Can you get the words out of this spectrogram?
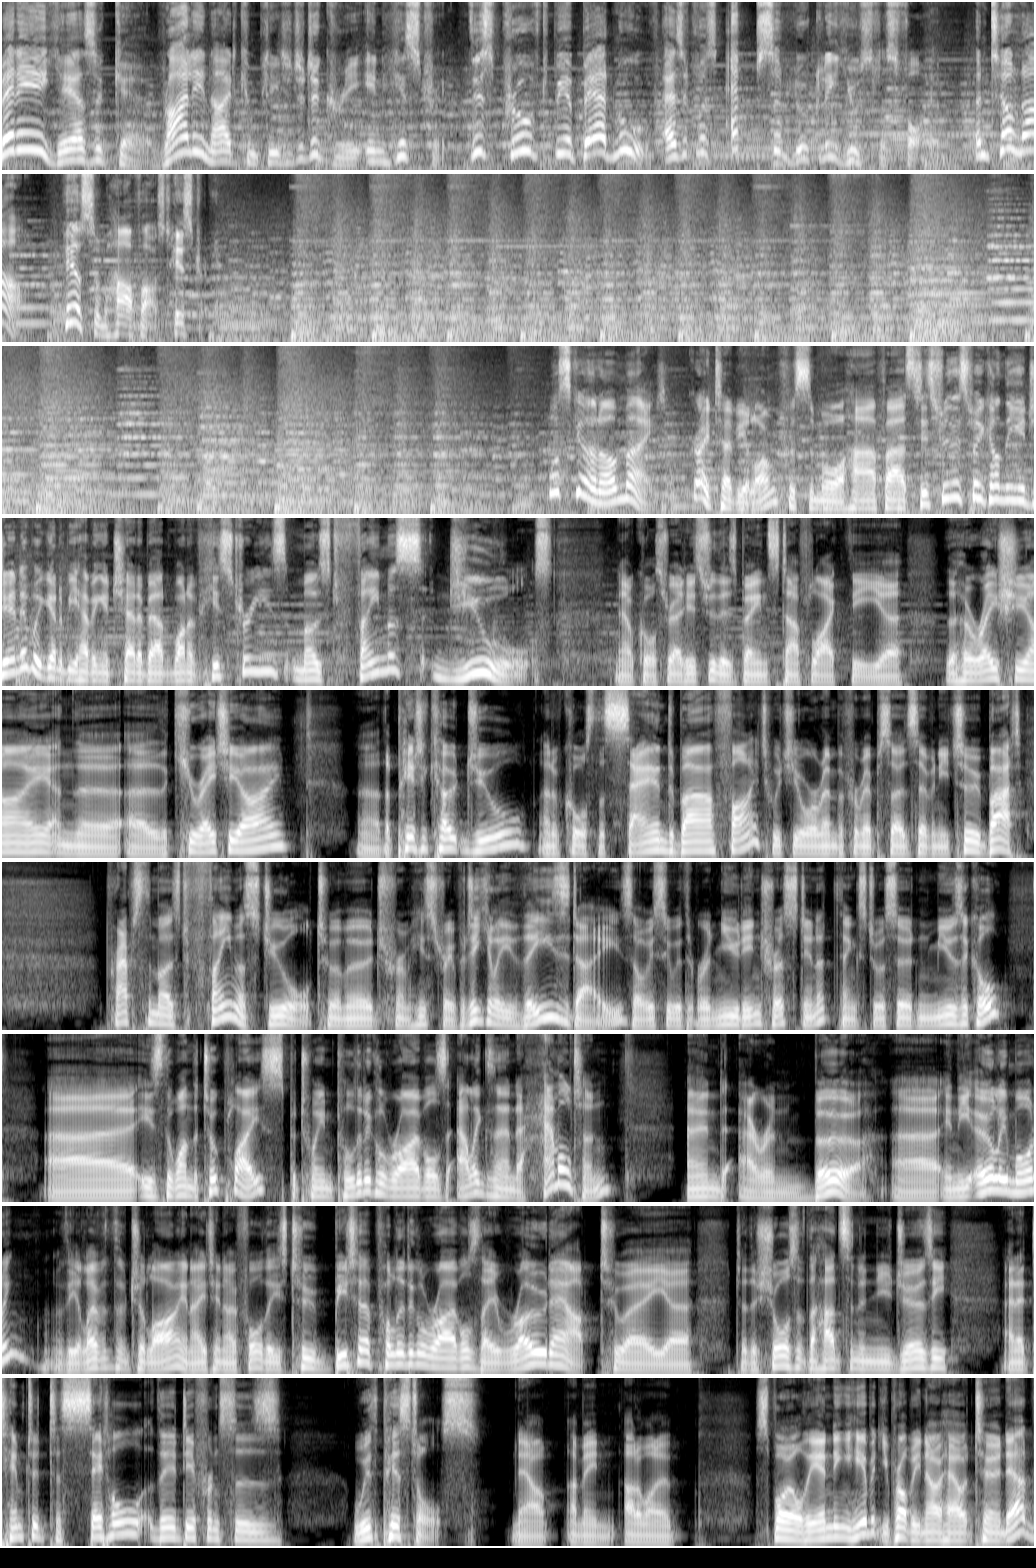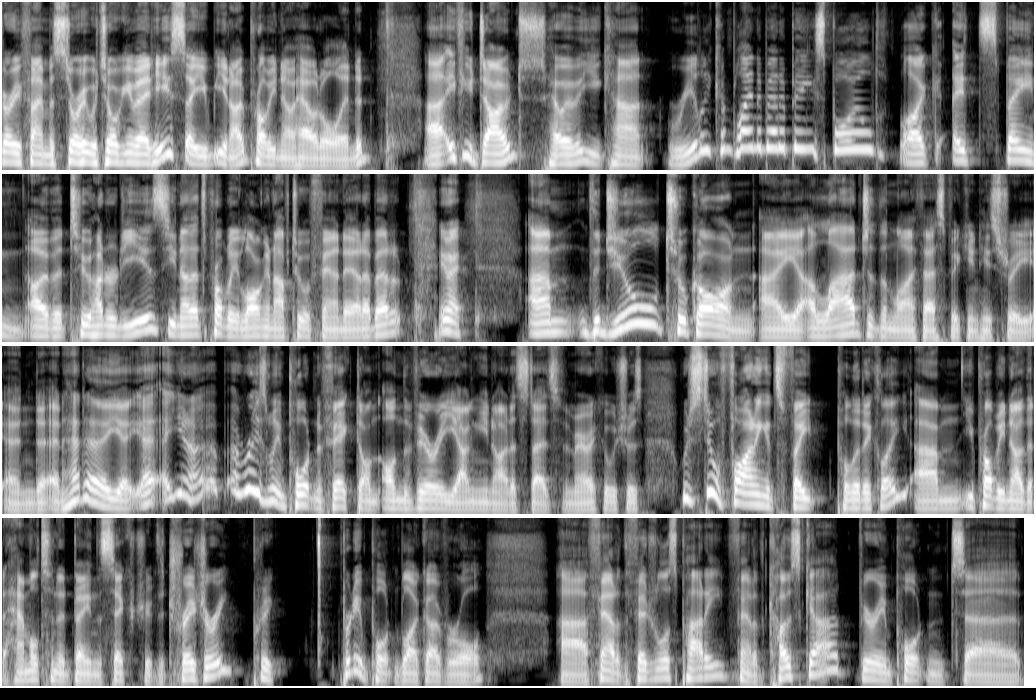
Many years ago, Riley Knight completed a degree in history. This proved to be a bad move, as it was absolutely useless for him. Until now. Here's some half assed history. What's going on, mate? Great to have you along for some more half-assed history. This week on the agenda, we're going to be having a chat about one of history's most famous duels. Now, of course, throughout history, there's been stuff like the uh, the Horatii and the uh, the Curiatii, uh, the Petticoat duel, and of course the Sandbar fight, which you'll remember from episode 72. But perhaps the most famous duel to emerge from history, particularly these days, obviously with renewed interest in it, thanks to a certain musical, uh, is the one that took place between political rivals Alexander Hamilton and Aaron Burr. Uh, in the early morning of the 11th of July in 1804, these two bitter political rivals they rode out to a uh, to the shores of the Hudson in New Jersey and attempted to settle their differences with pistols. Now, I mean, I don't want to spoil the ending here, but you probably know how it turned out. Very famous story we're talking about here, so you you know probably know how it all ended. Uh, if you don't, however, you can't really complain about it being spoiled. Like it's been over 200 years. You know that's probably long enough to have found out about it. Anyway. Um, the duel took on a, a larger than life aspect in history and and had a, a, you know a reasonably important effect on, on the very young United States of America, which was which was still finding its feet politically. Um, you probably know that Hamilton had been the Secretary of the Treasury, pretty pretty important bloke overall. Uh, founded the Federalist Party, founded the Coast Guard, very important uh,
